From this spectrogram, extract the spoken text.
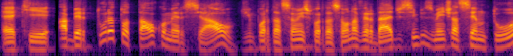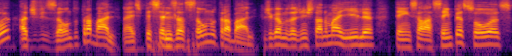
é que a abertura total comercial de importação e exportação, na verdade, simplesmente acentua a divisão do trabalho, né? a especialização no trabalho. Digamos, a gente está numa ilha, tem, sei lá, 100 pessoas,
